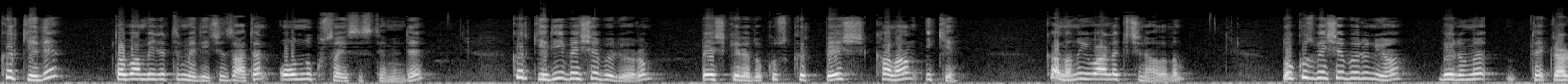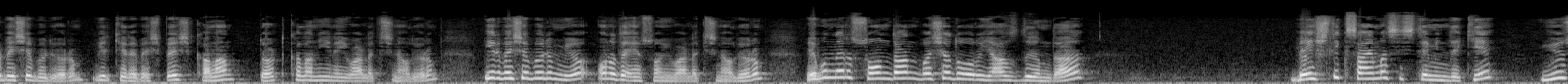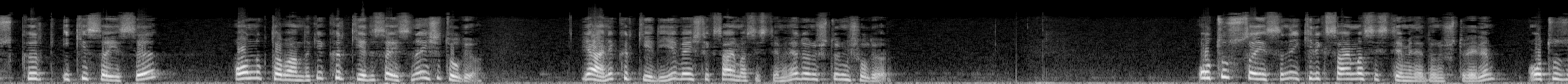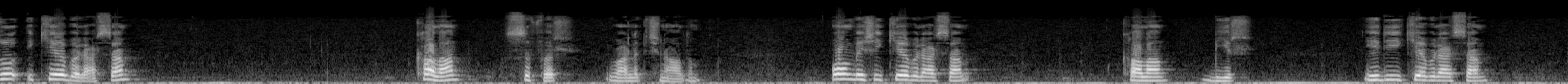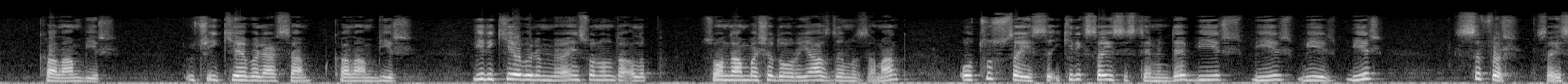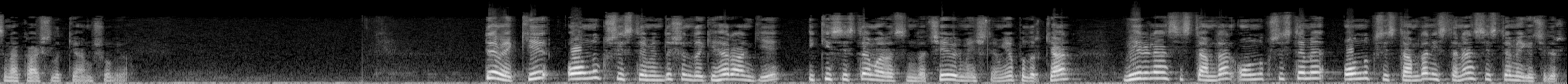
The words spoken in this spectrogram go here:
47 taban belirtilmediği için zaten onluk sayı sisteminde. 47'yi 5'e bölüyorum. 5 kere 9 45 kalan 2. Kalanı yuvarlak içine alalım. 9 5'e bölünüyor. Bölümü tekrar 5'e bölüyorum. 1 kere 5 5 kalan 4. Kalanı yine yuvarlak içine alıyorum. 1 5'e bölünmüyor. Onu da en son yuvarlak içine alıyorum. Ve bunları sondan başa doğru yazdığımda beşlik sayma sistemindeki 142 sayısı onluk tabandaki 47 sayısına eşit oluyor. Yani 47'yi beşlik sayma sistemine dönüştürmüş oluyorum. 30 sayısını ikilik sayma sistemine dönüştürelim. 30'u 2'ye bölersem kalan 0 yuvarlak içine aldım. 15'i 2'ye bölersem kalan 1. 7'yi 2'ye bölersem kalan 1. 3'ü 2'ye bölersem kalan 1. 1 2'ye bölünmüyor. En sonunu da alıp sondan başa doğru yazdığımız zaman 30 sayısı ikilik sayı sisteminde 1, 1, 1, 1, 0 sayısına karşılık gelmiş oluyor. Demek ki onluk sistemin dışındaki herhangi iki sistem arasında çevirme işlemi yapılırken verilen sistemden onluk sisteme, onluk sistemden istenen sisteme geçilir.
